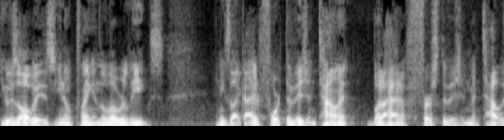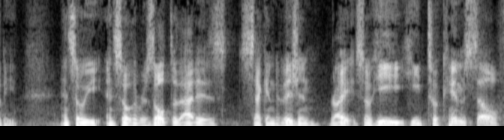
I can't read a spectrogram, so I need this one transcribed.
he was always, you know, playing in the lower leagues. And he's like, I had fourth division talent, but I had a first division mentality. And so he and so the result of that is second division, right? So he he took himself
